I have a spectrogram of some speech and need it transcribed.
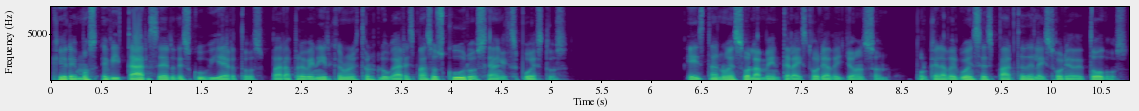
Queremos evitar ser descubiertos para prevenir que nuestros lugares más oscuros sean expuestos. Esta no es solamente la historia de Johnson, porque la vergüenza es parte de la historia de todos.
